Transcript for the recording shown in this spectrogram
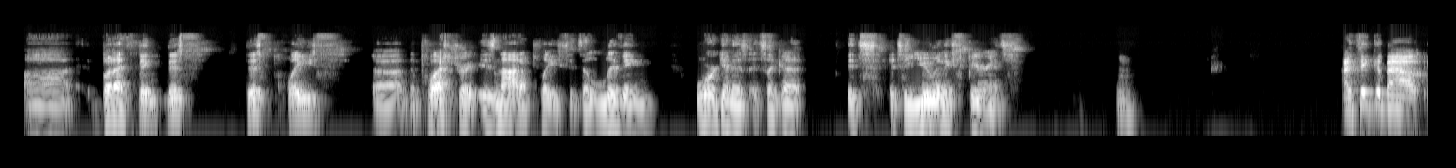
uh, but I think this this place, uh, the Palestra, is not a place. It's a living organism. It's like a it's it's a human experience. Hmm. I think about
